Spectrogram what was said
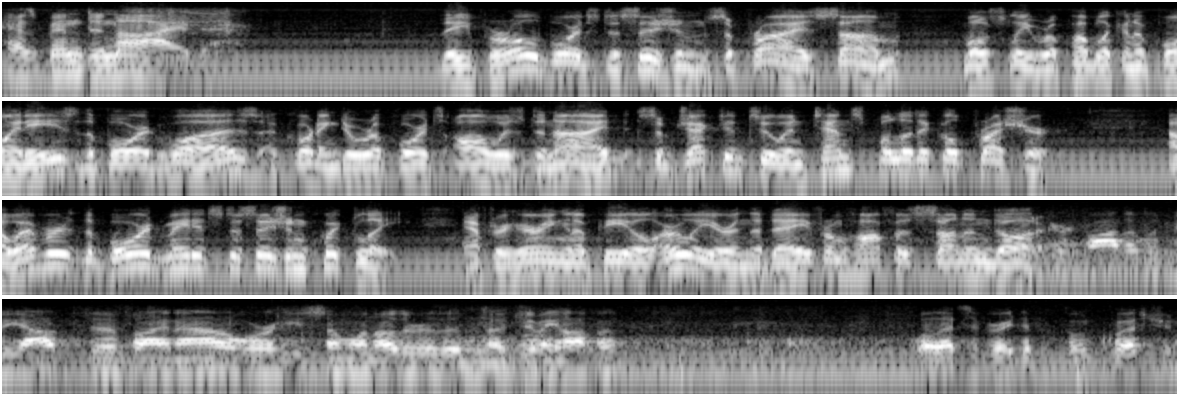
has been denied. The parole board's decision surprised some. Mostly Republican appointees, the board was, according to reports always denied, subjected to intense political pressure. However, the board made its decision quickly after hearing an appeal earlier in the day from Hoffa's son and daughter. Your father would be out uh, by now, or he's someone other than uh, Jimmy Hoffa? Well, that's a very difficult question.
